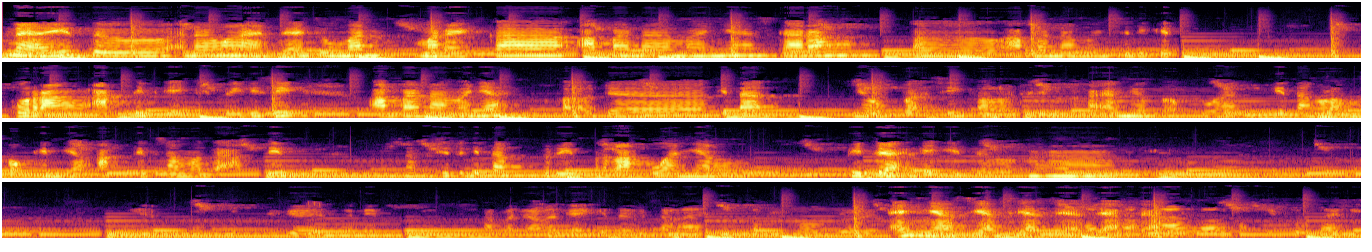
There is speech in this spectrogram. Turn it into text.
nah itu nama ada cuman mereka apa namanya sekarang uh, apa namanya sedikit kurang aktif kayak gitu jadi sih apa namanya kalau udah kita nyoba sih kalau dari BKM nyoba buat kita ngelompokin yang aktif sama gak aktif terus habis itu kita beri perlakuan yang beda kayak gitu hmm. ya, juga ya kapan-kapan kayak kita bisa lanjut lagi ngobrol eh siap siap siap siap siap, siap. itu tadi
